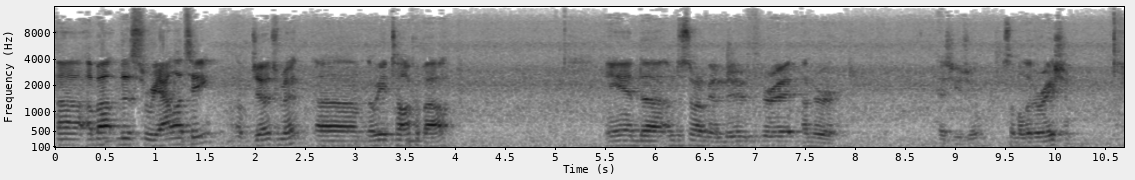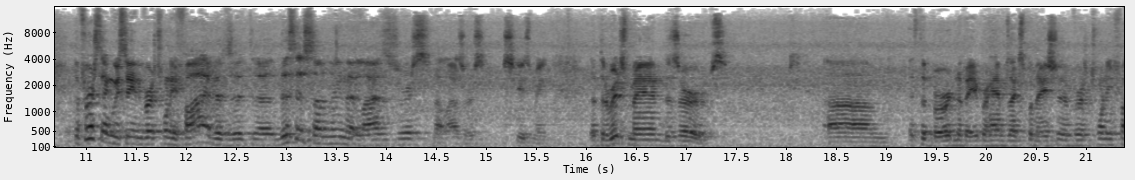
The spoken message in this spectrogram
uh, about this reality of judgment uh, that we talk about. And uh, I'm just sort of going to move through it under, as usual, some alliteration. The first thing we see in verse 25 is that uh, this is something that Lazarus, not Lazarus, excuse me, that the rich man deserves. Um, it's the burden of Abraham's explanation in verse 25.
